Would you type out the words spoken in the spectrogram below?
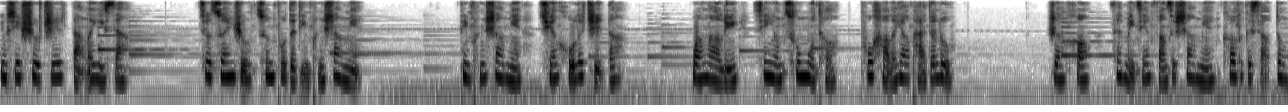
用些树枝挡了一下，就钻入村部的顶棚上面。顶棚上面全糊了纸的，王老驴先用粗木头铺好了要爬的路，然后。在每间房子上面抠了个小洞。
